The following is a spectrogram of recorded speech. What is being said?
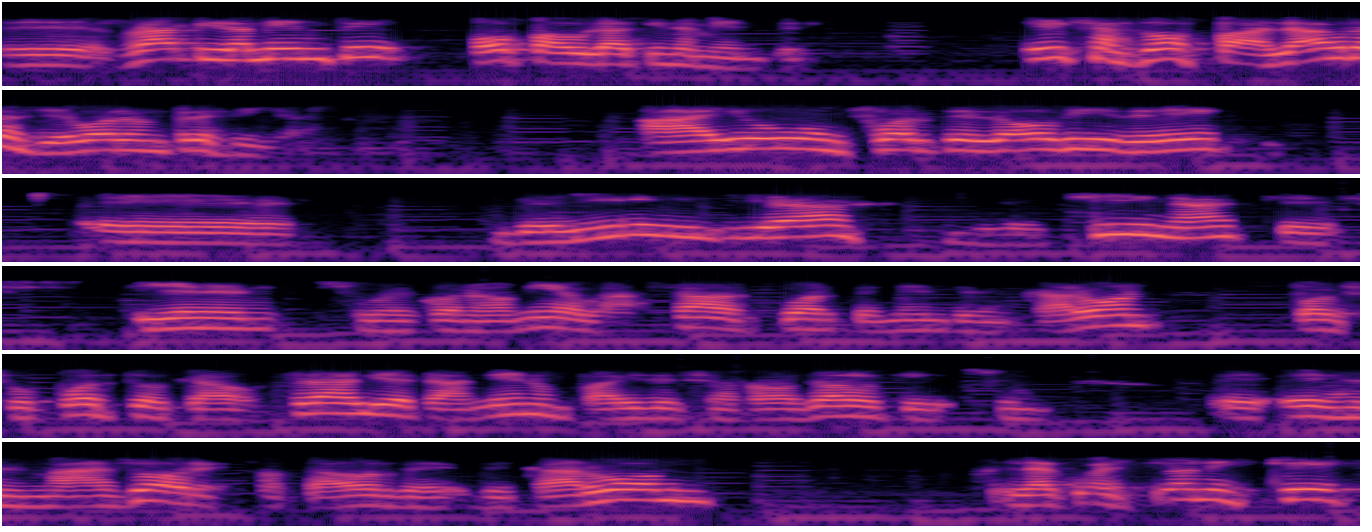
eh, rápidamente o paulatinamente. Esas dos palabras llevaron tres días. Ahí hubo un fuerte lobby de, eh, de India, de China, que tienen su economía basada fuertemente en el carbón. Por supuesto que Australia también, un país desarrollado que eh, es, el mayor exportador de, carbón. La cuestión es que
